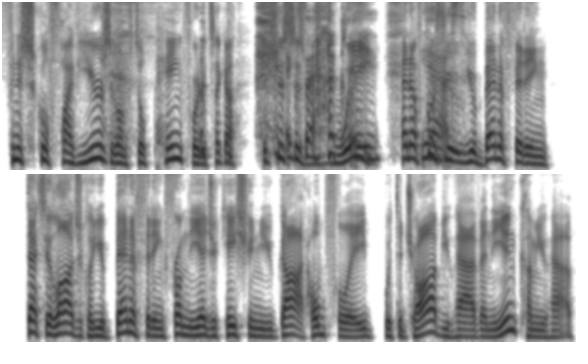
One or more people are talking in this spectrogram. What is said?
finished school five years ago. I'm still paying for it. It's like a it's just exactly. this weight. And of course, Yes. you're you're benefiting. That's illogical. You're benefiting from the education you got, hopefully, with the job you have and the income you have.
